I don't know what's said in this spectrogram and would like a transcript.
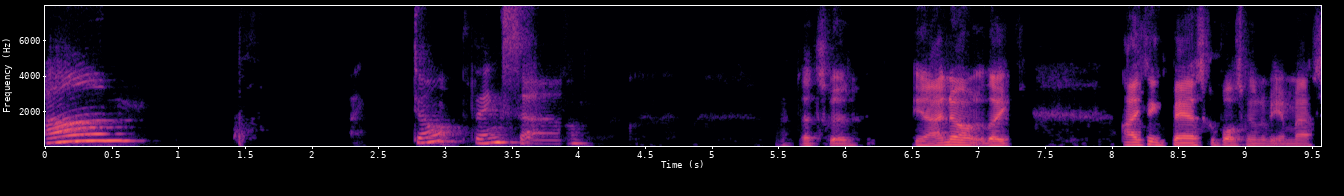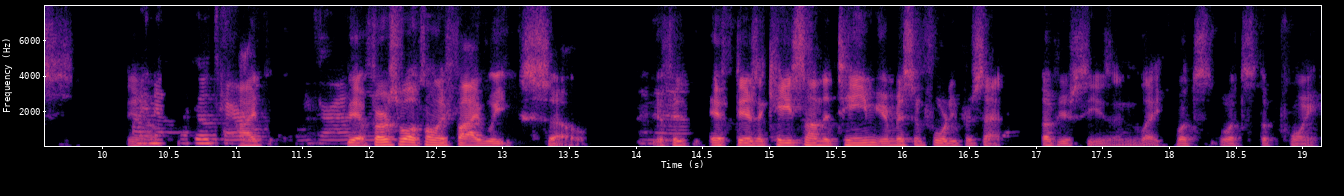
Um, I don't think so. That's good. Yeah, I know. Like, I think basketball is going to be a mess. You know? I know. I feel terrible. I, yeah. First of all, it's only five weeks, so if it, if there's a case on the team, you're missing forty percent of your season. Like, what's what's the point?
